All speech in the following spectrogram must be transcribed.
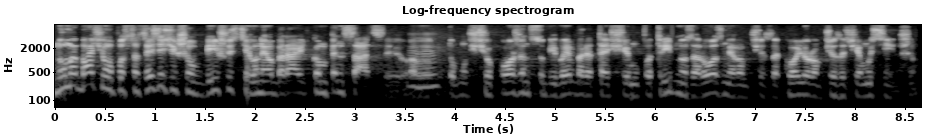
Ну, ми бачимо по статистиці, що в більшості вони обирають компенсацію, Мгм. але тому що кожен собі вибере те, що йому потрібно за розміром, чи за кольором, чи за чимось іншим.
